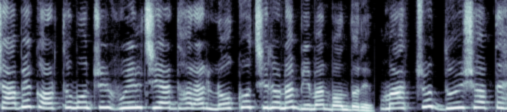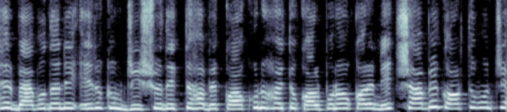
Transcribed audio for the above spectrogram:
সাবেক অর্থমন্ত্রীর হুইল চেয়ার ধরার লোকও ছিল না বিমানবন্দরে। মাত্র দুই সপ্তাহের ব্যবধানে এরকম দৃশ্য দেখতে হবে কখনো হয়তো কল্পনাও করেনি সাবেক অর্থমন্ত্রী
